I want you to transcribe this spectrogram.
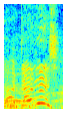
Ya derviş!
